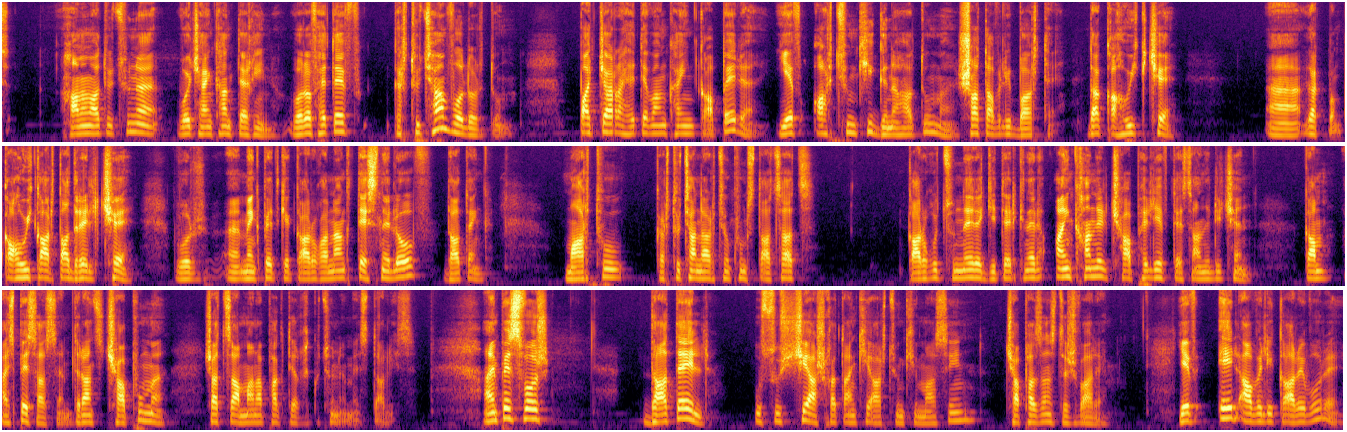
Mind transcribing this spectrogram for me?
համեմատությունը ոչ այնքան տեղին, որովհետև կրթության ոլորտում պատճառը հետևանքային կապերը եւ արդյունքի գնահատումը շատ ավելի բարդ է։ Դա կահույք չէ, դա կահույք արտադրել չէ, որ մենք պետք է կարողանանք տեսնելով դատենք մարդու կրթության արդյունքում ստացած կարողությունները, գիտելիքները այնքան էլ չափելի եւ տեսանելի չեն կամ այսպես ասեմ, դրանց չափումը շատ սահմանափակ տեղեկություն է մեզ տալիս։ Այնպես որ դատել ուսուցչի աշխատանքի արդյունքի մասին չափազանց դժվար է։ Եվ ել ավելի կարևոր է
